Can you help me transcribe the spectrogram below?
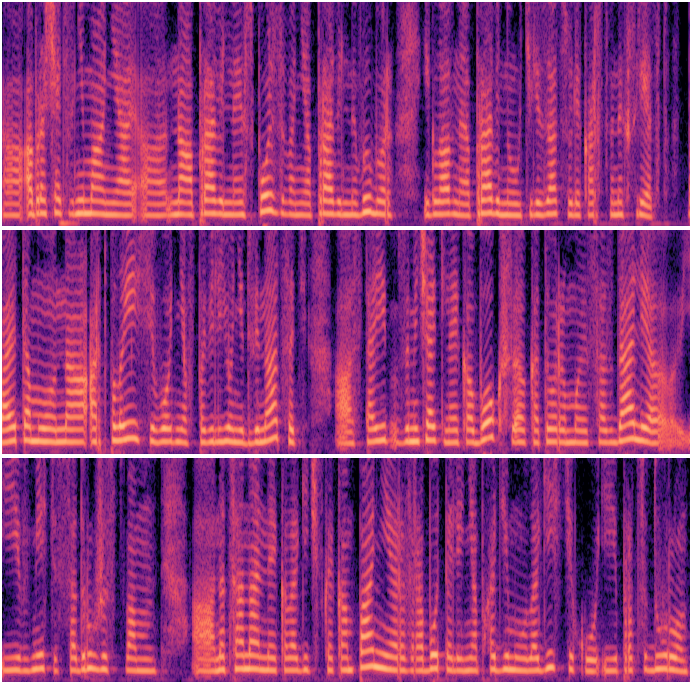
обращать внимание а, на правильное использование, правильный выбор и, главное, правильную утилизацию лекарственных средств. Поэтому на ArtPlay сегодня в павильоне 12 а, стоит замечательный экобокс, который мы создали и вместе с Содружеством Национальной экологической компании разработали необходимую логистику и процедуру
